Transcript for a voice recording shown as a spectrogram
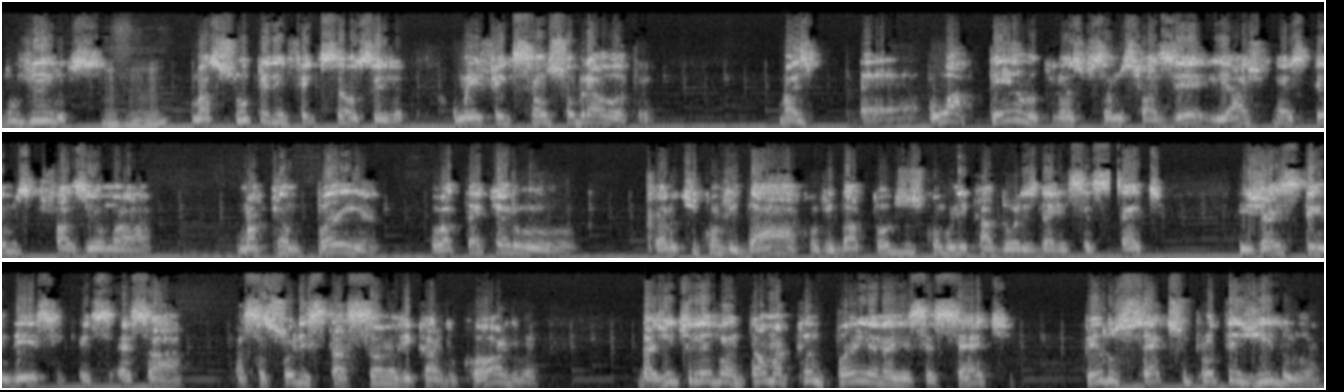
do vírus. Uhum. Uma superinfecção, ou seja, uma infecção sobre a outra. Mas é, o apelo que nós precisamos fazer, e acho que nós temos que fazer uma, uma campanha, eu até quero, quero te convidar, convidar todos os comunicadores da RC7 e já estender esse, essa, essa solicitação ao Ricardo Córdoba, da gente levantar uma campanha na RC7 pelo sexo protegido, Luan.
